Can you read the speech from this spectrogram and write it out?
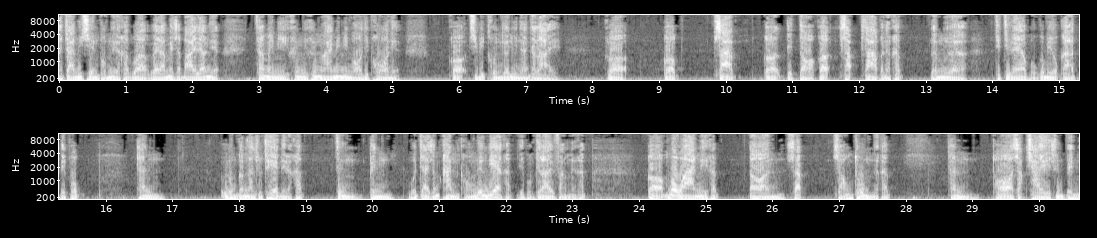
อาจารย์วิเชียนผมนี่ยนะครับ ว่าเวลาไม่สบายแล้วเนี่ย ถ้าไม่มีเครื่องมือเครื่องไม้ไม่มีหมอที่พอเนี่ย ก็ชีวิตคนก็อยู่ในอันตราย ก็ก็ทราบก็ติดต่อก็ทราบทราบนะครับ และเมื่ออาทิตย์ที่แล้วผมก็มีโอกาสไปพบท่านลุงกำนันสุเทพนี่แหละครับ ซึ่งเป็น หัวใจสำคัญของเรื่องนี้ครับ เดี๋ยวผมจะเล่าให้ฟังนะครับ ก็เมื่อวานนี้ครับ ตอนสักสองทุ่มนะครับ ท่านพอศักชัยซึ่งเป็น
